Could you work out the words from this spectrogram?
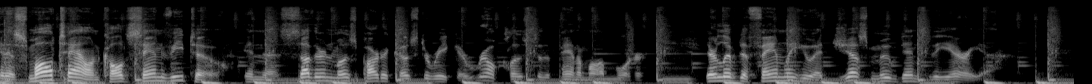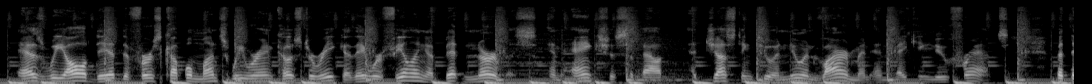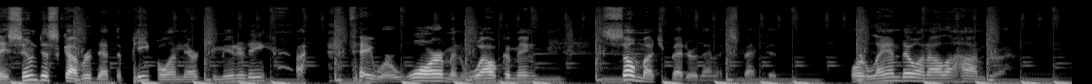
In a small town called San Vito, in the southernmost part of Costa Rica, real close to the Panama border, there lived a family who had just moved into the area. As we all did the first couple months we were in Costa Rica, they were feeling a bit nervous and anxious about adjusting to a new environment and making new friends. But they soon discovered that the people in their community, they were warm and welcoming, so much better than expected. Orlando and Alejandra,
